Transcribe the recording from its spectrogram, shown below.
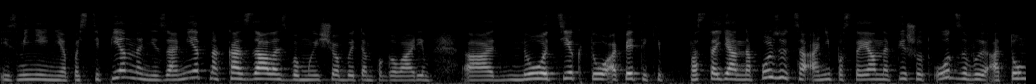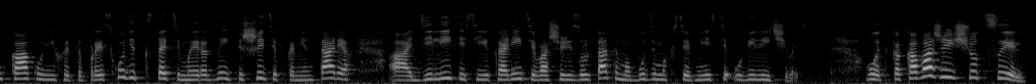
изменения постепенно, незаметно. Казалось бы, мы еще об этом поговорим, но те, кто опять-таки постоянно пользуются, они постоянно пишут отзывы о том, как у них это происходит. Кстати, мои родные, пишите в комментариях, а, делитесь и якорите ваши результаты, мы будем их все вместе увеличивать. Вот, какова же еще цель?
